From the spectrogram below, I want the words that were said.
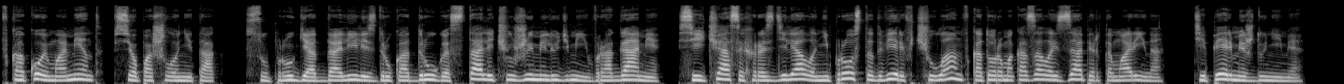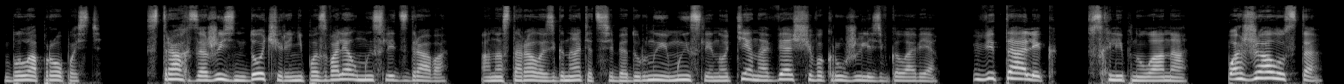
В какой момент все пошло не так? Супруги отдалились друг от друга, стали чужими людьми, врагами. Сейчас их разделяла не просто дверь в чулан, в котором оказалась заперта Марина. Теперь между ними была пропасть. Страх за жизнь дочери не позволял мыслить здраво. Она старалась гнать от себя дурные мысли, но те навязчиво кружились в голове. «Виталик!» – всхлипнула она. «Пожалуйста!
